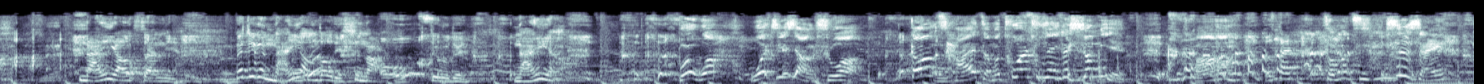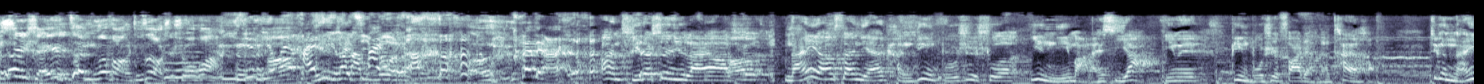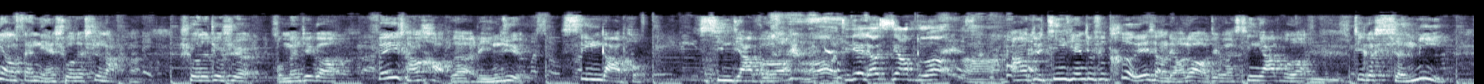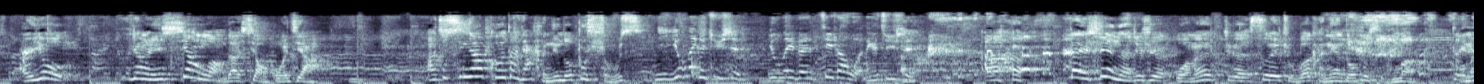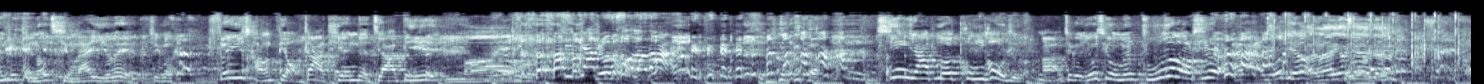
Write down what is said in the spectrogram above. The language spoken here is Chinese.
南洋三年，那这个南洋到底是哪儿？对不对？南洋不是我，我只想说，刚才怎么突然出现一个声音啊？我猜怎么是谁？是谁在模仿竹子老师说话？已经已经被海底了，太寂寞了 快点儿！按题的顺序来啊，这个南洋三年肯定不是说印尼、马来西亚，因为并不是发展的太好。这个南洋三年说的是哪儿呢？说的就是我们这个非常好的邻居新加坡，新加坡。哦，今天聊新加坡啊，啊，对，今天就是特别想聊聊这个新加坡，这个神秘而又让人向往的小国家。啊，这新加坡大家肯定都不熟悉你用那个句式，用那个介绍我那个句式。啊，但是呢，就是我们这个四位主播肯定都不行嘛，我们就只能请来一位这个非常屌炸天的嘉宾，妈呀！新加坡塑料袋。新加坡通透者啊，这个有请我们竹子老师，哎，有请。来，有请，有请。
